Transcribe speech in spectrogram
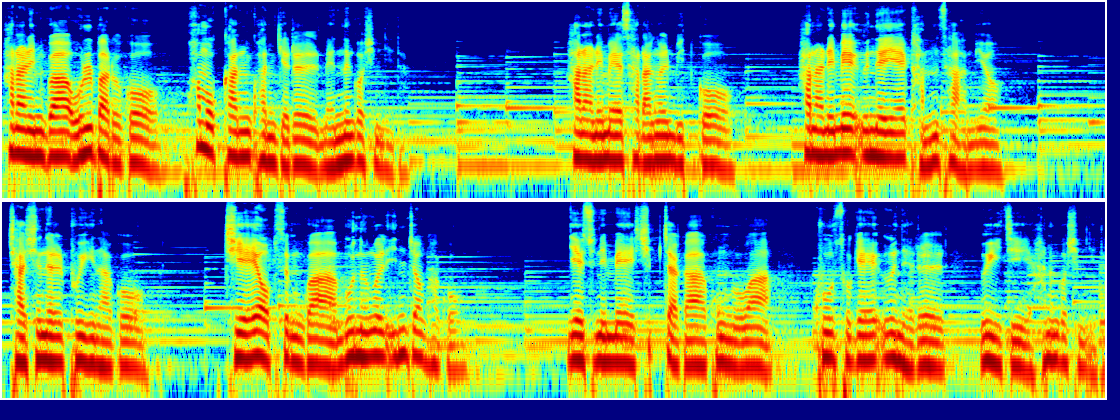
하나님과 올바르고 화목한 관계를 맺는 것입니다. 하나님의 사랑을 믿고 하나님의 은혜에 감사하며 자신을 부인하고 지혜의 없음과 무능을 인정하고 예수님의 십자가 공로와 구속의 은혜를 의지하는 것입니다.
